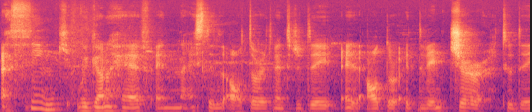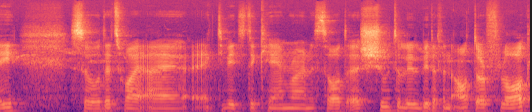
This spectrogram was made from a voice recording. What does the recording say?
I think we're gonna have a nice little outdoor adventure today. An outdoor adventure today. So that's why I activated the camera and I thought I'd shoot a little bit of an outdoor vlog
